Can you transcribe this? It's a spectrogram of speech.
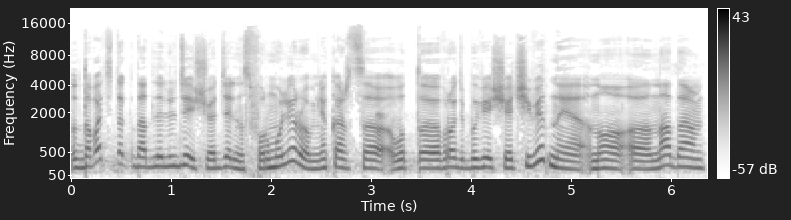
Ну, давайте тогда для людей еще отдельно сформулируем. Мне кажется, вот э, вроде бы вещи очевидные, но э, надо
